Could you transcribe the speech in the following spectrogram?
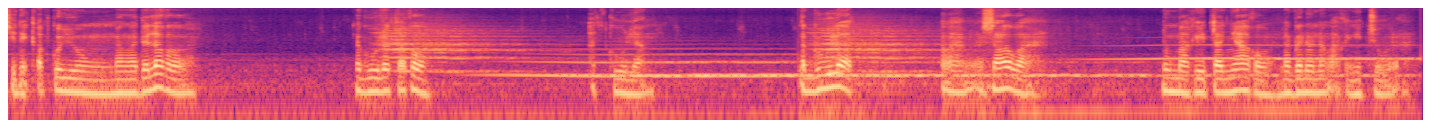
sinik up ko yung mga dala ko. Nagulat ako. At kulang. Nagulat ang asawa nung makita niya ako na gano'n ang aking itsura.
